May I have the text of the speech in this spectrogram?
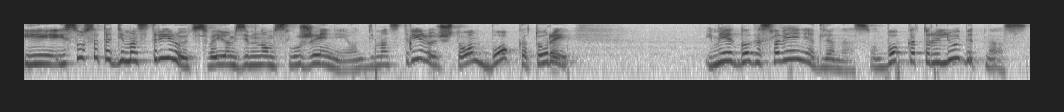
и Иисус это демонстрирует в своем земном служении. Он демонстрирует, что Он Бог, который имеет благословение для нас. Он Бог, который любит нас.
